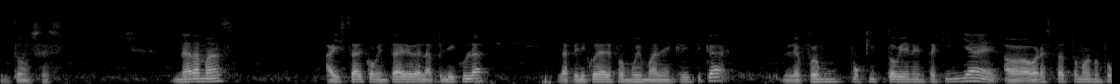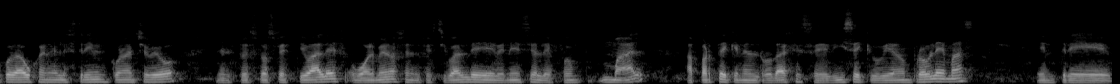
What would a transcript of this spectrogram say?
Entonces, nada más, ahí está el comentario de la película. La película le fue muy mal en crítica, le fue un poquito bien en taquilla, ahora está tomando un poco de auge en el streaming con HBO en los festivales, o al menos en el Festival de Venecia le fue mal, aparte de que en el rodaje se dice que hubieron problemas entre,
